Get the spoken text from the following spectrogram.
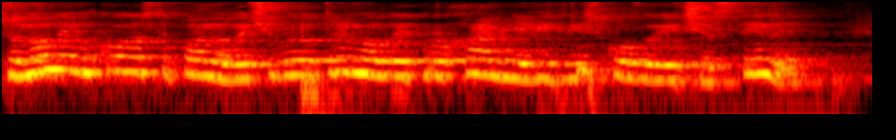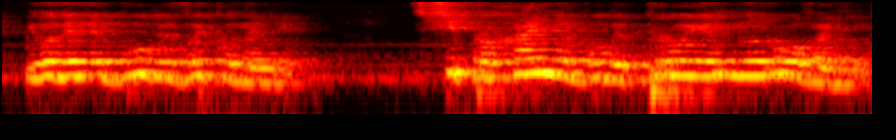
Шановний Микола Степанович, ви отримали прохання від військової частини, і вони не були виконані. Всі прохання були проігноровані.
